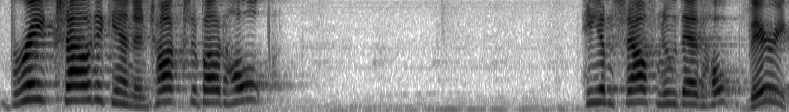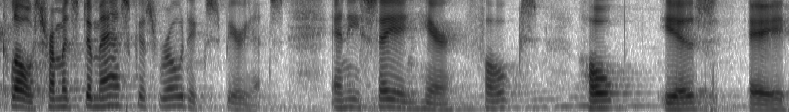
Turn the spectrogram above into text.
breaks out again and talks about hope. He himself knew that hope very close from his Damascus Road experience. And he's saying here, folks, hope is a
